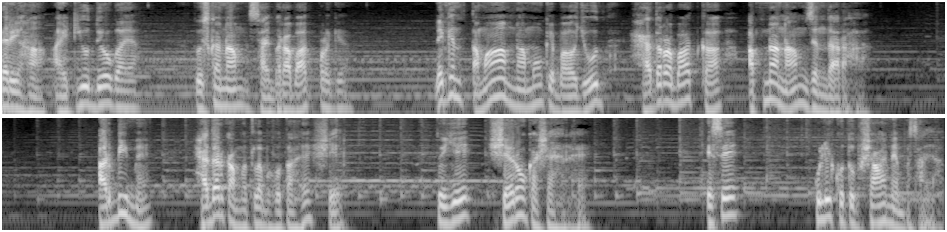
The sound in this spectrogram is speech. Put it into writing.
फिर यहाँ आईटी उद्योग आया तो इसका नाम साइबराबाद पड़ गया। लेकिन तमाम नामों के बावजूद हैदराबाद का अपना नाम ज़िंदा रहा। अरबी में हैदर का मतलब होता है शेर। तो ये शेरों का शहर है। इसे कुली कुतुब शाह ने बसाया।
